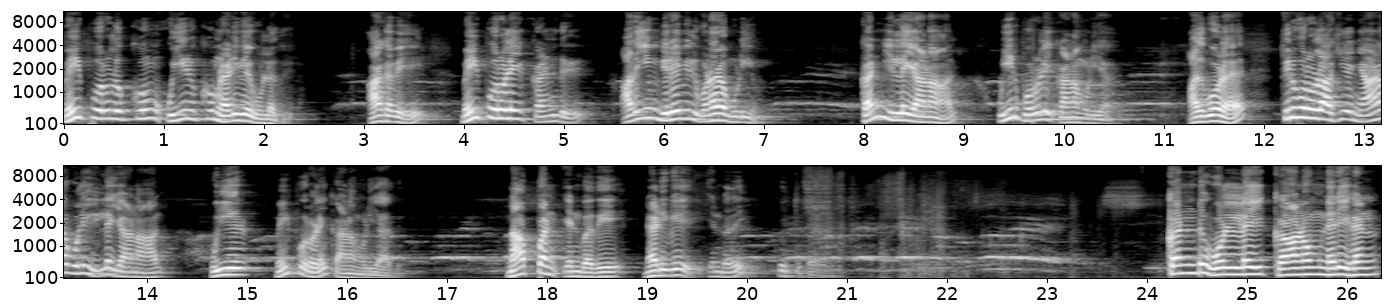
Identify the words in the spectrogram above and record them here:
மெய்ப்பொருளுக்கும் உயிருக்கும் நடுவே உள்ளது. ஆகவே மெய்ப்பொருளை கண்டு அதையும் விரைவில் உணர முடியும். கண் இல்லையானால் உயிர் பொருளை காண முடியாது. அதுபோல திருவருளாகிய ஞான ஒளி இல்லையானால் உயிர் மெய்ப்பொருளை காண முடியாது. நாப்பன் என்பது நடுவே என்பதை குறித்துக் கொள்ளலாம். கண்டு ஒல்லை காணும் நெறிகன்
